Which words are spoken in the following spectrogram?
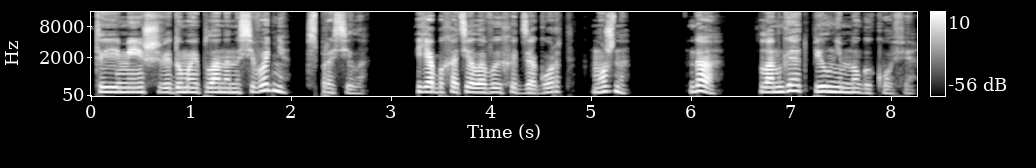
«Ты имеешь в виду мои планы на сегодня?» — спросила. «Я бы хотела выехать за город. Можно?» «Да», Ланге отпил немного кофе.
